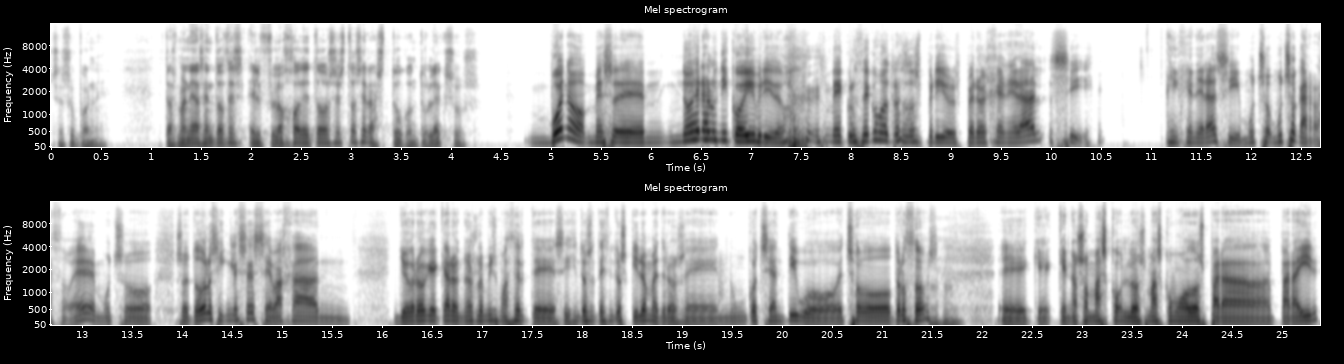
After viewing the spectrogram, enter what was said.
se supone. De todas maneras, entonces, el flojo de todos estos eras tú con tu Lexus. Bueno, me eh, no era el único híbrido. me crucé con otros dos Prius, pero en general sí. En general sí, mucho, mucho carrazo, ¿eh? Mucho. Sobre todo los ingleses se bajan. Yo creo que, claro, no es lo mismo hacerte 600-700 kilómetros en un coche antiguo hecho trozos, eh, que, que no son más los más cómodos para, para ir,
